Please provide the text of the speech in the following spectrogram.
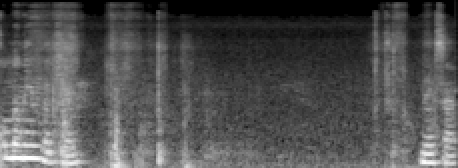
kullanayım bakayım. Neyse.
